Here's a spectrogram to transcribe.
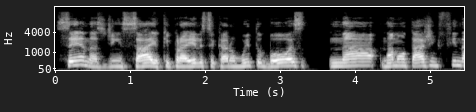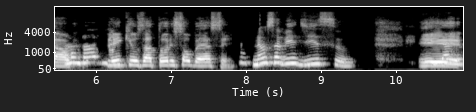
cenas de ensaio que para eles ficaram muito boas na, na montagem final. Montagem. Tem que os atores soubessem. Não sabia disso. E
